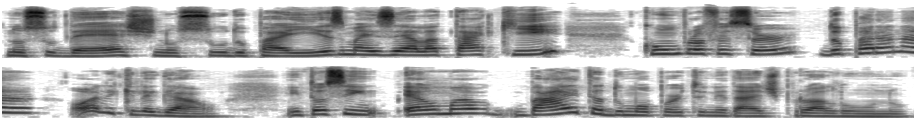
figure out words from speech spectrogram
no Sudeste, no Sul do país, mas ela tá aqui com um professor do Paraná. Olha que legal. Então, assim, é uma baita de uma oportunidade pro aluno,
